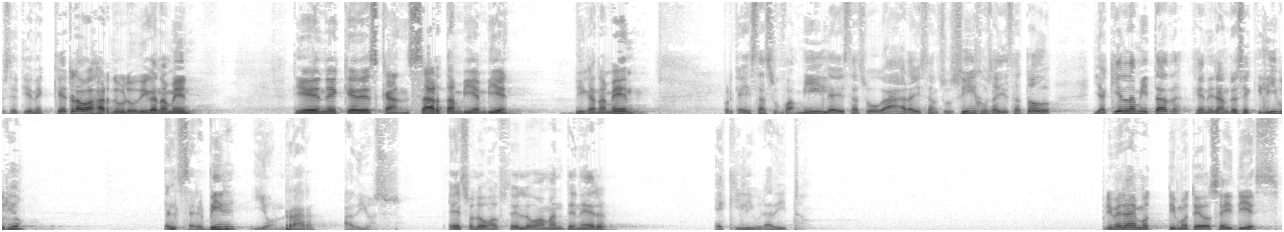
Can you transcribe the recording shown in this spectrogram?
Usted tiene que trabajar duro, digan amén. Tiene que descansar también bien, digan amén. Porque ahí está su familia, ahí está su hogar, ahí están sus hijos, ahí está todo. Y aquí en la mitad, generando ese equilibrio, el servir y honrar a Dios. Eso lo, usted lo va a mantener equilibradito. Primera de Timoteo 6:10.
